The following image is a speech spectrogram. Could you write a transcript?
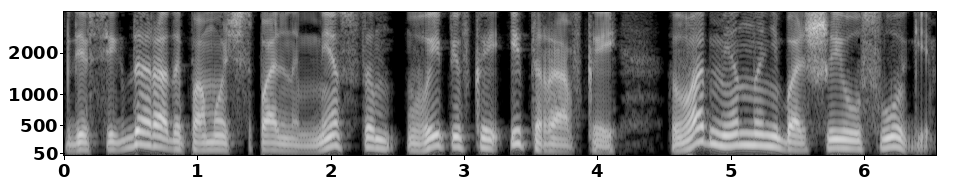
где всегда рады помочь спальным местом, выпивкой и травкой, в обмен на небольшие услуги.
